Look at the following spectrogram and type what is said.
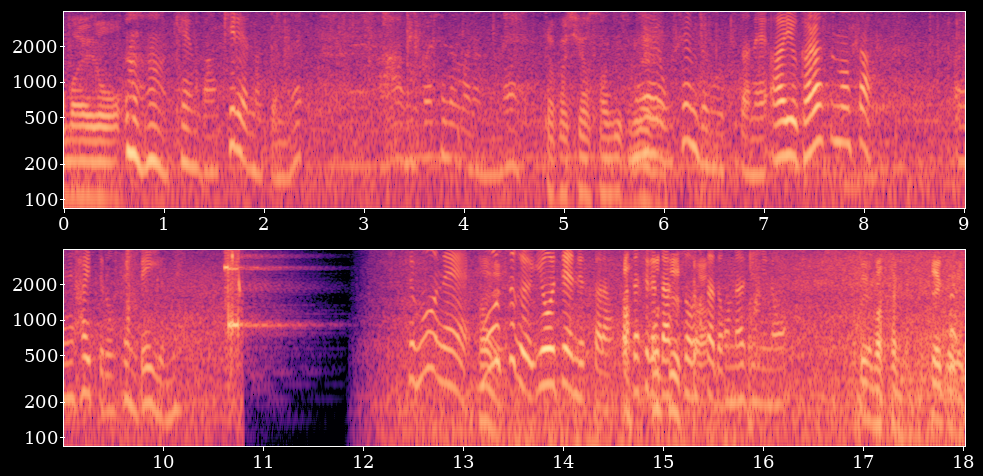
名前をうんうん。鍵盤綺麗になってるね。ああ昔ながらのね。駄菓子屋さんですね。ねおせんべいも売ってたね。ああいうガラスのさあれに入ってるおせんべいいいよね。でもうね、はい。もうすぐ幼稚園ですからあ私が脱走したでおなじみの。富山さんがちっちゃい頃に。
